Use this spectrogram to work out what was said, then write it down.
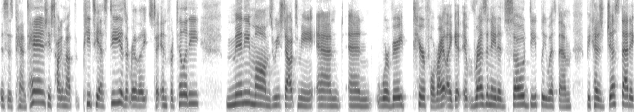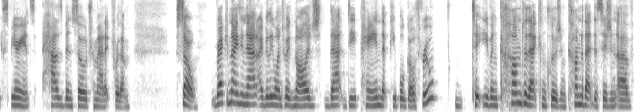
This is Pantea. She's talking about the PTSD as it relates to infertility. Many moms reached out to me and and were very tearful, right? Like it, it resonated so deeply with them because just that experience has been so traumatic for them. So recognizing that, I really want to acknowledge that deep pain that people go through to even come to that conclusion, come to that decision of,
